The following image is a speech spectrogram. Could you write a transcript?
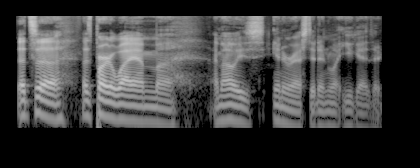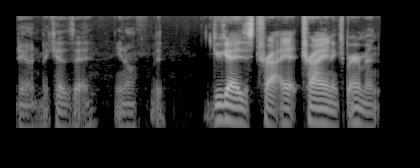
that's uh that's part of why I'm uh, I'm always interested in what you guys are doing because uh, you know you guys try it, try and experiment,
